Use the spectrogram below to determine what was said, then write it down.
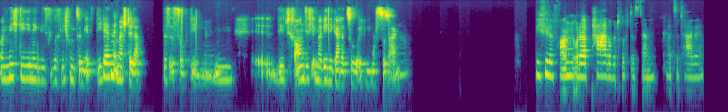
Und nicht diejenigen, wo es nicht funktioniert. Die werden immer stiller. Das ist so. Die, mhm. die trauen sich immer weniger dazu, irgendwie was zu sagen. Ja. Wie viele Frauen oder Paare betrifft es dann heutzutage?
